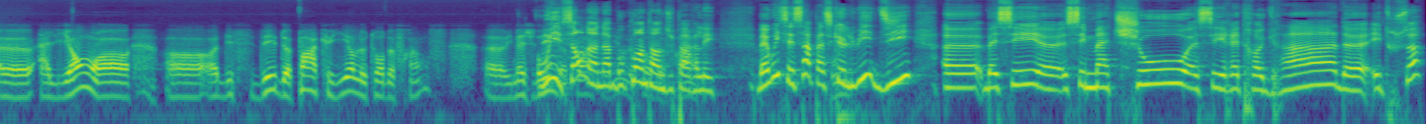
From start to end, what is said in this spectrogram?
euh, à Lyon a, décidé de ne pas accueillir le Tour de France. Euh, oui, ça on en a beaucoup entendu parler. Ben oui, c'est ça parce que lui dit euh, ben c'est c'est macho, c'est rétrograde et tout ça.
